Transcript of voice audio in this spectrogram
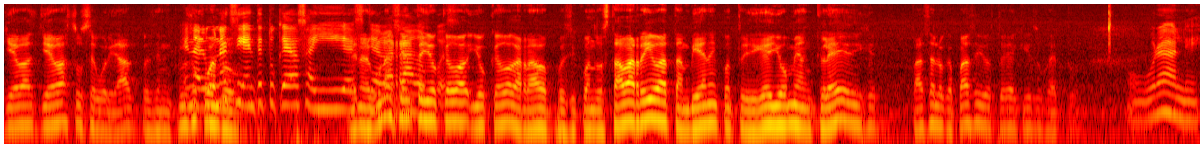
llevas llevas tu seguridad, pues incluso en algún accidente tú quedas ahí. en algún accidente yo pues. quedo yo quedo agarrado, pues y cuando estaba arriba también en cuanto llegué yo me anclé, dije pase lo que pase yo estoy aquí sujeto. Órale.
